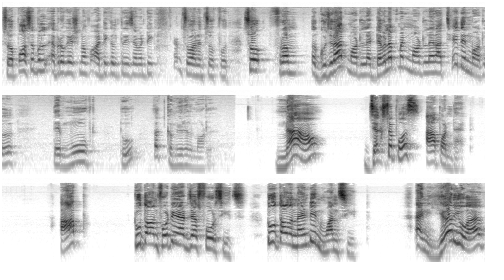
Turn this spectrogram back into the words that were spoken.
So a possible abrogation of Article 370 and so on and so forth. So from a Gujarat model, a development model and a Chedin model, they moved to a communal model. Now juxtapose AAP on that. AAP 2014 had just 4 seats. 2019 1 seat. And here you have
